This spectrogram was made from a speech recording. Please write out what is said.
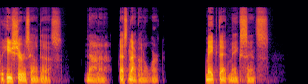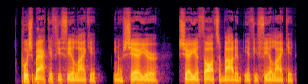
but he sure as hell does. No, no, no. That's not going to work. Make that make sense. Push back if you feel like it you know, share your Share your thoughts about it if you feel like it.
